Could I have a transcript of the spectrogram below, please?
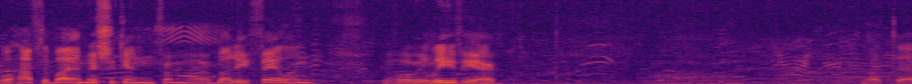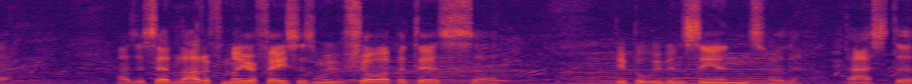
we'll have to buy a Michigan from our buddy Phelan before we leave here. But uh, as I said, a lot of familiar faces when we show up at this. Uh, people we've been seeing for the past uh,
